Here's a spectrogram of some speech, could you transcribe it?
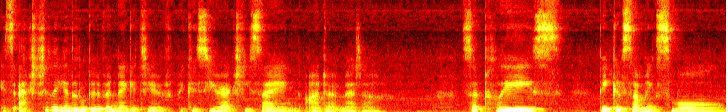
it's actually a little bit of a negative because you're actually saying, I don't matter. So please think of something small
